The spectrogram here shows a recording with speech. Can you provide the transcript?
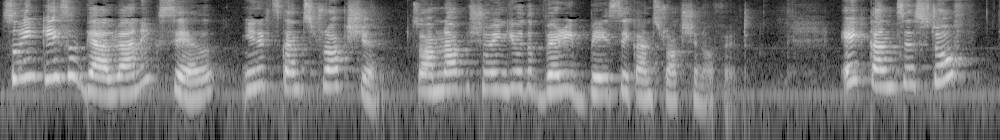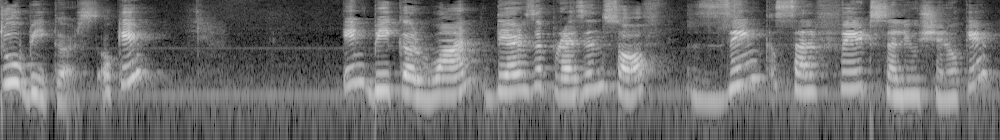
So in case of galvanic cell, in its construction, so I'm now showing you the very basic construction of it. It consists of two beakers, okay? In beaker 1 there is a presence of zinc sulfate solution okay?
